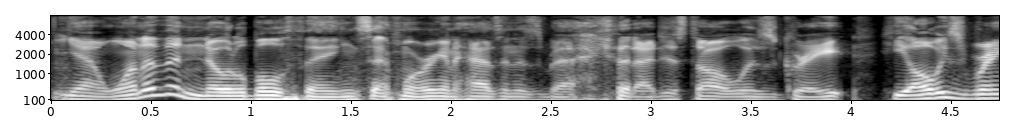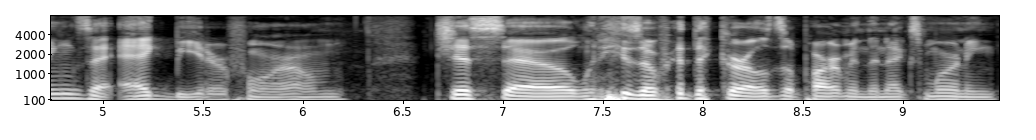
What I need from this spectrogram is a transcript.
yeah, one of the notable things that Morgan has in his bag that I just thought was great. He always brings an egg beater for him. Just so when he's over at the girl's apartment the next morning,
